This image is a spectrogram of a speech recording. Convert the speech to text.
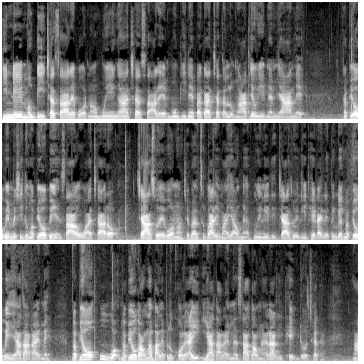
ဒီနေ့မုတ်တီချက်စားတယ်ပေါ့နော်မွေးငါချက်စားတယ်မွန်ပြည်နယ်ဘက်ကချက်တယ်လို့ငါပြုတ်ရည်များများနဲ့ငါပြောပင်မရှိလို့ငါပြောပင်စားဟိုဟာကြတော့ကြာဆွဲပေါ့နော်ဂျပန်စူပါတွေမှာရောင်းတဲ့အကွင်းလေးတွေကြာဆွဲလေးထည့်လိုက်တယ်သူလည်းငါပြောပင်ရတာတိုင်းပဲငါပြောဥပေါ့ငါပြောကောင်းလားဗာလဲဘယ်လိုခေါ်လဲအဲ့ဒီရတာတိုင်းပဲစားကောင်းတယ်အဲ့ဒါလေးထည့်ပြီးတော့ချက်တယ်ငါ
